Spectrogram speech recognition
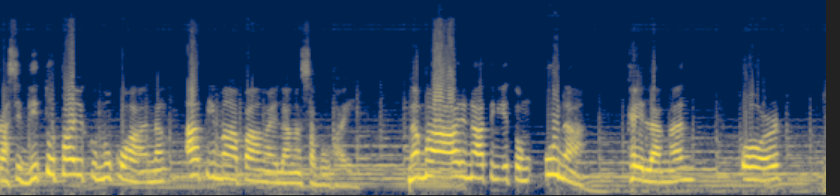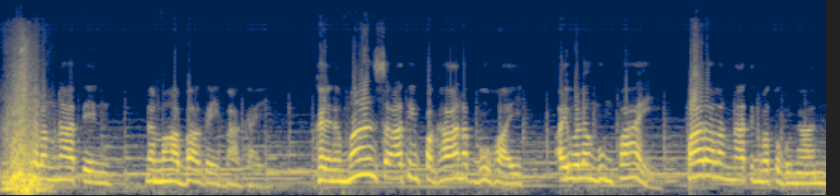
Kasi dito tayo kumukuha ng ating mga pangailangan sa buhay na maaari nating itong una, kailangan or gusto lang natin ng mga bagay-bagay. Kaya naman sa ating paghanap buhay ay walang gumpay para lang natin matugunan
